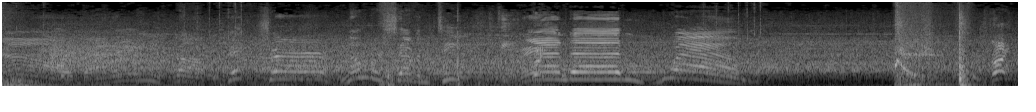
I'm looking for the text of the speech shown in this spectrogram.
Now batting, the pitcher, number 17, Brandon Webb. Strike.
